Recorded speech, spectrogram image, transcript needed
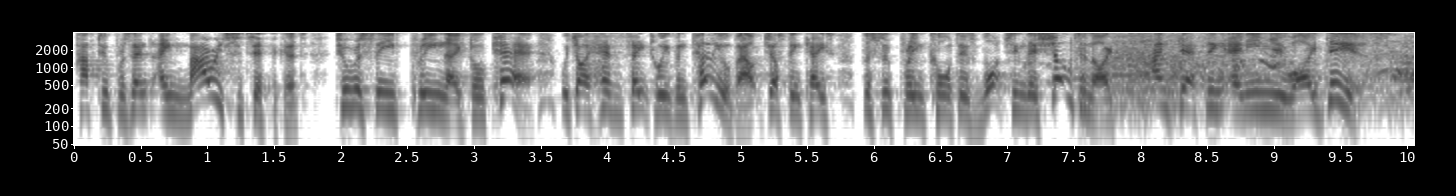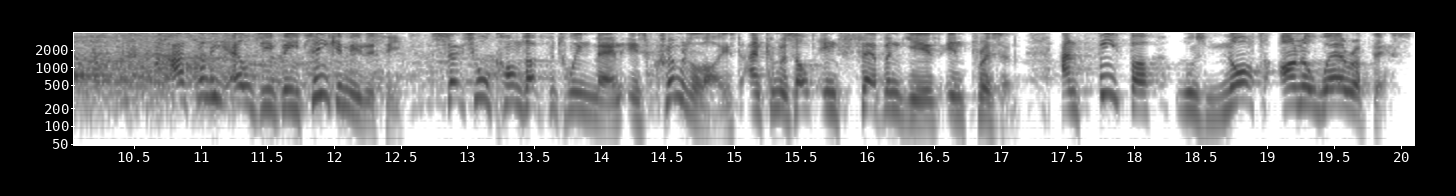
have to present a marriage certificate to receive prenatal care, which I hesitate to even tell you about just in case the Supreme Court is watching this show tonight and getting any new ideas. As for the LGBT community, sexual conduct between men is criminalised and can result in seven years in prison. And FIFA was not unaware of this.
